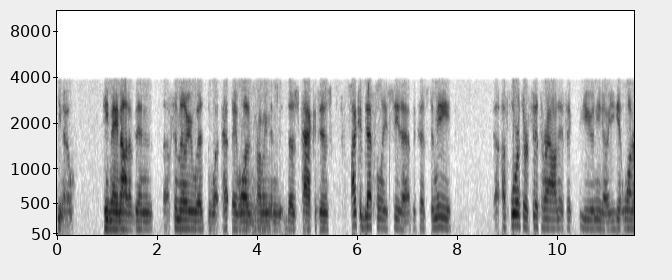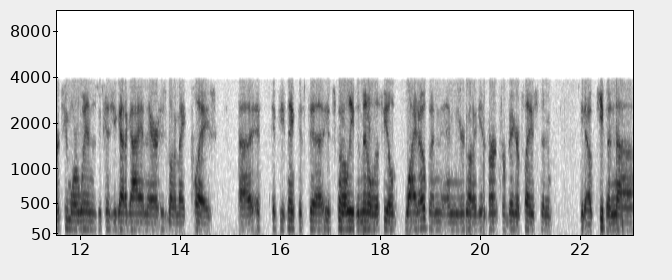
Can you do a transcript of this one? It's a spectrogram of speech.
you know, he may not have been uh, familiar with what they wanted from him in those packages. I could definitely see that because to me, a fourth or fifth round if it, you you know you get one or two more wins because you got a guy in there who's going to make plays. Uh, if if you think that uh, it's going to leave the middle of the field wide open and you're going to get burnt for bigger plays than you know keeping uh,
